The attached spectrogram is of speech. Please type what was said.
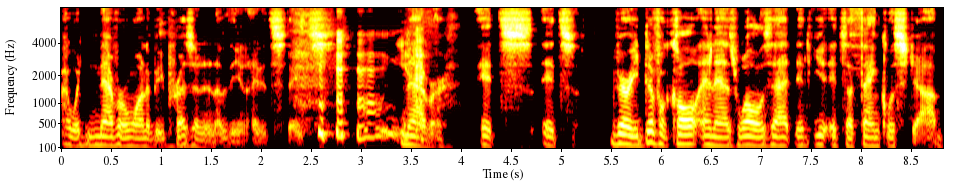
I would never want to be president of the United States. Yeah. Never. It's it's very difficult, and as well as that, it, it's a thankless job.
